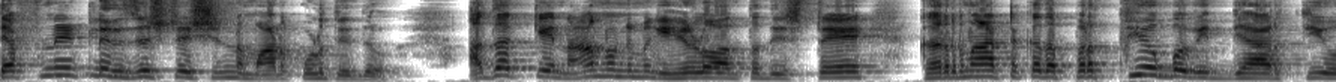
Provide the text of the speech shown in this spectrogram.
ಡೆಫಿನೆಟ್ಲಿ ರಿಜಿಸ್ಟ್ರೇಷನ್ ಮಾಡ್ಕೊಳ್ತಿದ್ದು. ಅದಕ್ಕೆ ನಾನು ನಿಮಗೆ ಹೇಳುವಂಥದ್ದು ಇಷ್ಟೇ, ಕರ್ನಾಟಕದ ಪ್ರತಿಯೊಬ್ಬ ವಿದ್ಯಾರ್ಥಿಯು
